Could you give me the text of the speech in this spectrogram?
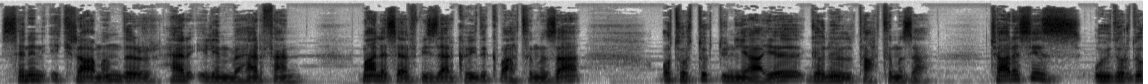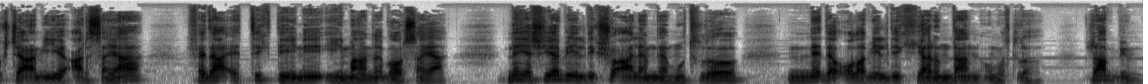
Senin ikramındır her ilim ve her fen. Maalesef bizler kıydık bahtımıza, Oturttuk dünyayı gönül tahtımıza. Çaresiz uydurduk camiyi arsaya, feda ettik dini imanı borsaya. Ne yaşayabildik şu alemde mutlu, ne de olabildik yarından umutlu. Rabbim,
